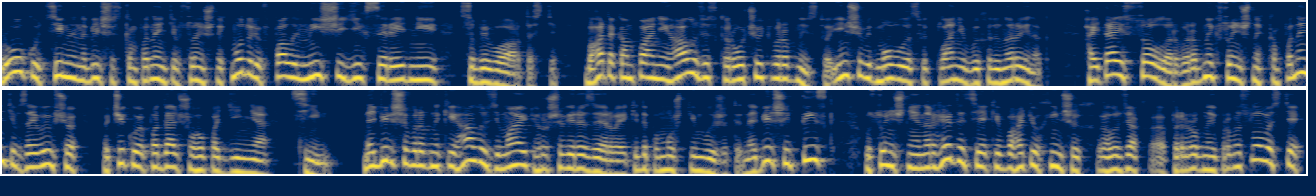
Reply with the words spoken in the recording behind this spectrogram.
року ціни на більшість компонентів сонячних модулів впали нижче їх середньої собівартості. Багато компаній галузі скорочують виробництво, інші відмовились від планів виходу на ринок. Хайтай Solar, виробник сонячних компонентів, заявив, що очікує подальшого падіння цін. Найбільші виробники галузі мають грошові резерви, які допоможуть їм вижити. Найбільший тиск у сонячній енергетиці, як і в багатьох інших галузях е, переробної промисловості,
